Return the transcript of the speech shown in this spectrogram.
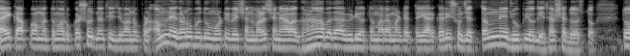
લાઇક આપવામાં તમારું કશું જ નથી જવાનું, પણ અમને ઘણું બધું મોટિવેશન મળશે અને આવા ઘણા બધા વીડિયો તમારા માટે તૈયાર કરીશું જે તમને જ ઉપયોગી થશે દોસ્તો. તો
